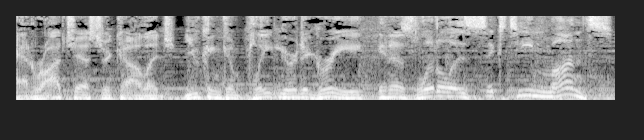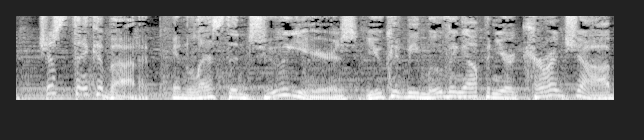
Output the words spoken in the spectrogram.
At Rochester College, you can complete your degree in as little as 16 months. Just think about it. In less than two years, you could be moving up in your current job,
